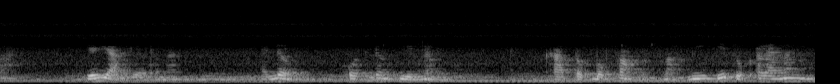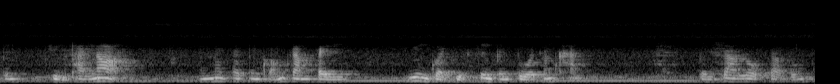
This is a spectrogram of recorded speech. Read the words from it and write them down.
บายเยอะอย่างเดียวเท่านั้น ในเรื่องโคตรเรื่องอินนะขาดตกบกพร่องบางมีวิตุกอะไรนั่นเป็นสิ่งภายนอก มันไม่ใช่เป็นของจำเป็นยิ่งกว่าจิตซึ่งเป็นตัวสำคัญ เป็นเจ้าโลกเจ้าสงส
